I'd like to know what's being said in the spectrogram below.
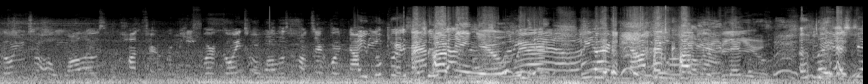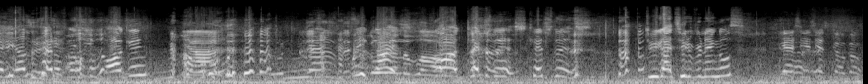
going to a Wallows concert. Repeat, we're going to a Wallows concert. We're not being I'm copying you. We're, we are not I'm being copying kidnapped. you. Oh my gosh, Danielle's kind of really vlogging. Yeah. this is, this Wait, is going guys, on the vlog. vlog, catch this, catch this. Do we got two different angles? Yes, yes, yes, go, go.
